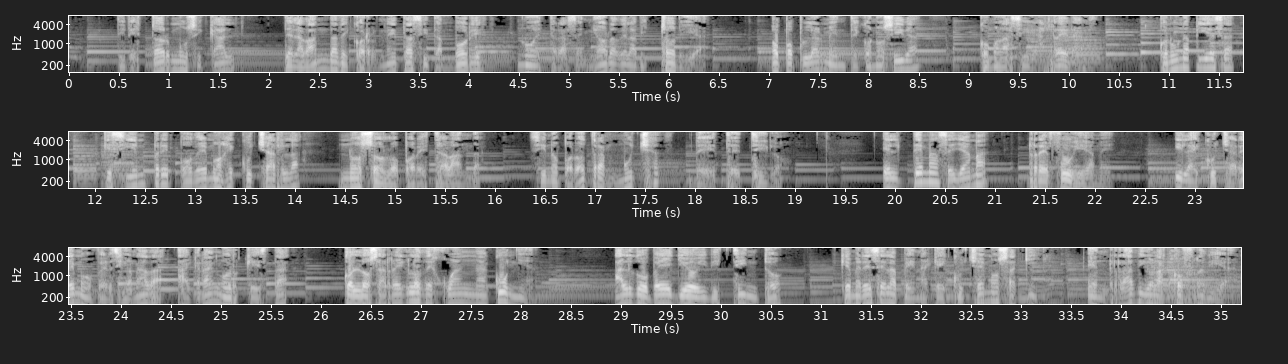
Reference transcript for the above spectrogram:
director musical de la banda de cornetas y tambores Nuestra Señora de la Victoria, o popularmente conocida como Las Cigarreras, con una pieza que siempre podemos escucharla no solo por esta banda, sino por otras muchas de este estilo. El tema se llama Refúgiame y la escucharemos versionada a gran orquesta con los arreglos de Juan Acuña, algo bello y distinto que merece la pena que escuchemos aquí en Radio Las Cofradías.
